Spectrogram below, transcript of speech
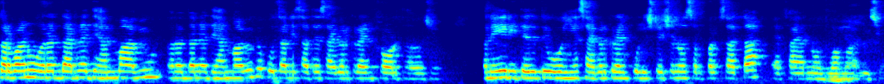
કરવાનું અરજદારને ધ્યાનમાં આવ્યું. અરજદારને ધ્યાનમાં આવ્યું કે પોતાની સાથે સાયબર ક્રાઇમ ફ્રોડ થયો છે. અને એ રીતે તેઓ અહીંયા સાયબર ક્રાઇમ પોલીસ સ્ટેશનનો સંપર્ક સાધતા એફઆઈઆર નોંધવામાં આવી છે.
